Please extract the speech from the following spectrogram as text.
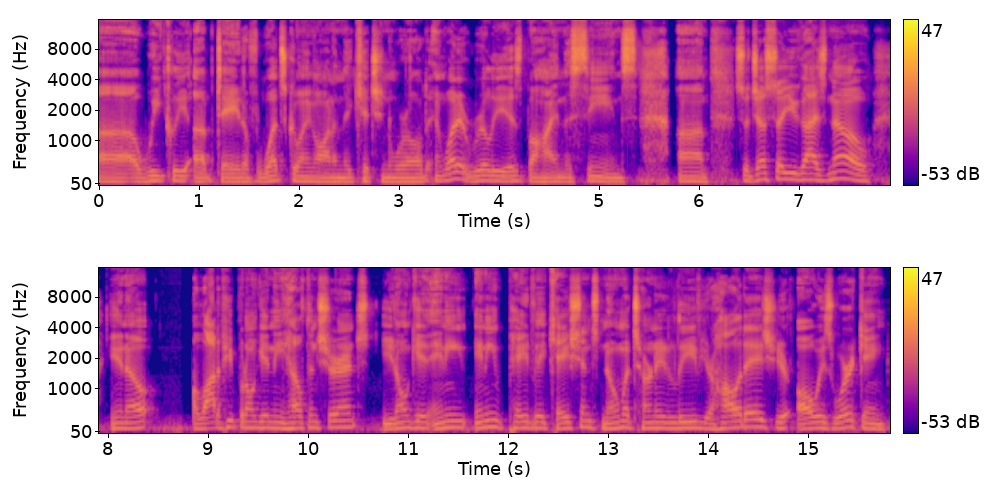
uh, a weekly update of what's going on in the kitchen world and what it really is behind the scenes. Um, so just so you guys know, you know, a lot of people don't get any health insurance. You don't get any any paid vacations, no maternity leave, your holidays, you're always working.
